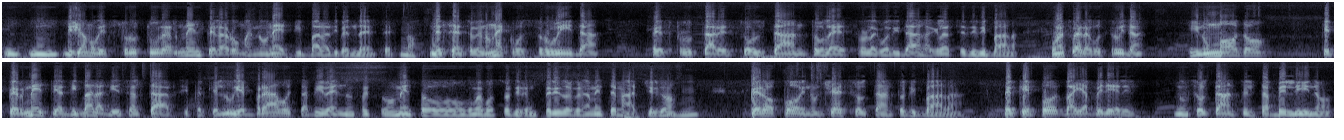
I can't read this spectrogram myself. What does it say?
Diciamo che strutturalmente la Roma non è di bala dipendente, no. nel senso che non è costruita per sfruttare soltanto l'estro, la qualità, la classe di Dybala. Una squadra costruita in un modo che permette a Dybala di esaltarsi perché lui è bravo e sta vivendo in questo momento, come posso dire, un periodo veramente magico. Mm-hmm. Però poi non c'è soltanto Dybala, perché poi vai a vedere il, non soltanto il tabellino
